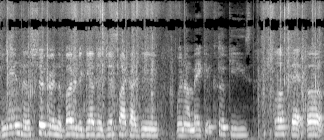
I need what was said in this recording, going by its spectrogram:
Blend the sugar and the butter together just like I do when I'm making cookies. Fluff that up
